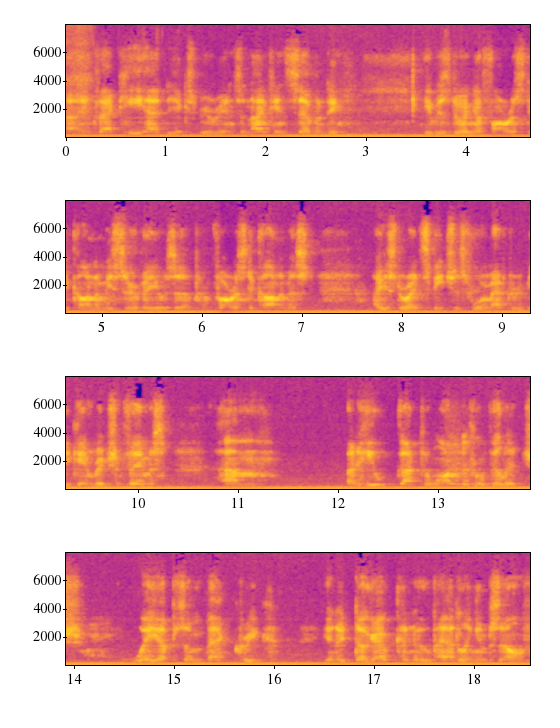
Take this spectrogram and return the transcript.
Uh, in fact, he had the experience in 1970. He was doing a forest economy survey. He was a forest economist. I used to write speeches for him after he became rich and famous. Um, but he got to one little village way up some back creek in a dugout canoe paddling himself.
